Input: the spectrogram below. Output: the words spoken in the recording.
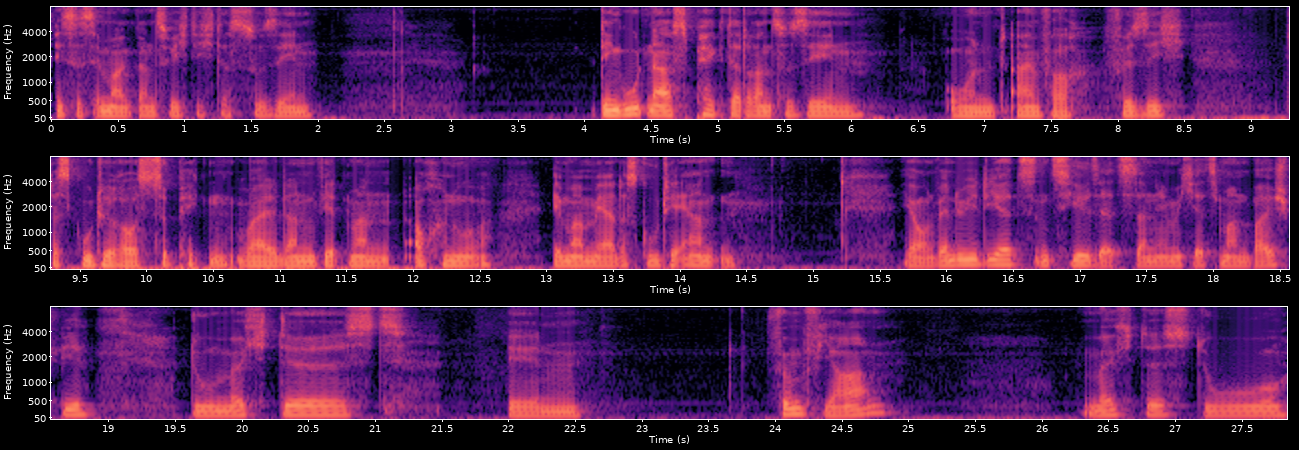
Ist es immer ganz wichtig, das zu sehen. Den guten Aspekt daran zu sehen und einfach für sich das Gute rauszupicken, weil dann wird man auch nur immer mehr das Gute ernten. Ja, und wenn du dir jetzt ein Ziel setzt, dann nehme ich jetzt mal ein Beispiel. Du möchtest in fünf Jahren möchtest du,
